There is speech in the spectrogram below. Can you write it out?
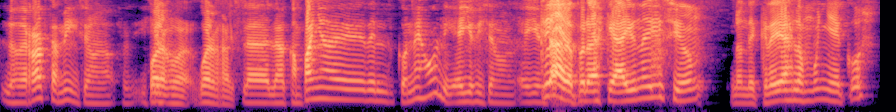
Los de Ralph también hicieron. ¿Cuál, hicieron fue- cuál, Ralph? la, la campaña de- del conejo, y ellos hicieron. Ellos Claro, pero es que hay una edición donde creas los muñecos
